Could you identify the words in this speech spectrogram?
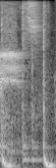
Please.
